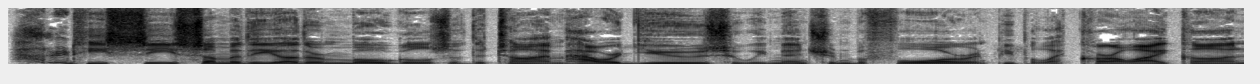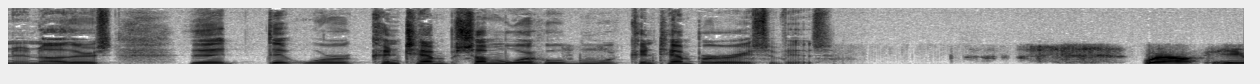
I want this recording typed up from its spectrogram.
How did he see some of the other moguls of the time, Howard Hughes, who we mentioned before, and people like Carl Icahn and others that, that were contem- some were who were contemporaries of his? Well, he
